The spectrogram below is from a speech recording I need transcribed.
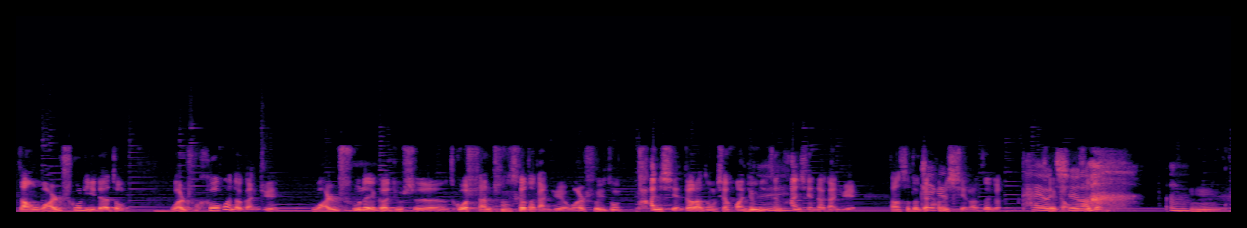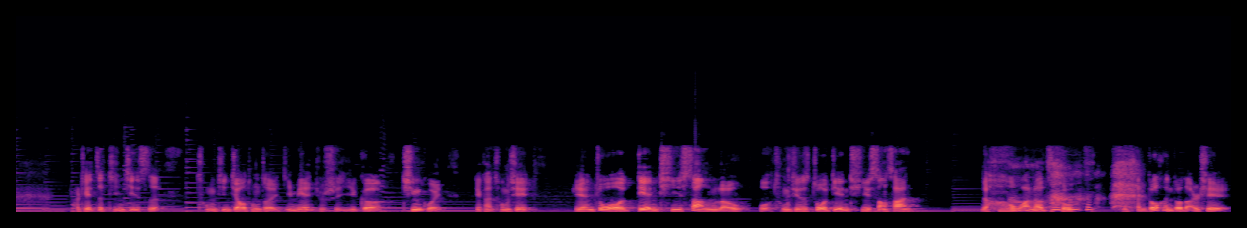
让玩出你那种玩出科幻的感觉，玩出那个就是过山车的感觉，玩出一种探险的那种像环球影城探险的感觉，当时都给他们写了这个，太有趣了。嗯，而且这仅仅是重庆交通的一面，就是一个轻轨。你看重庆，别人坐电梯上楼，我重庆是坐电梯上山，然后完了之后 很多很多的，而且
